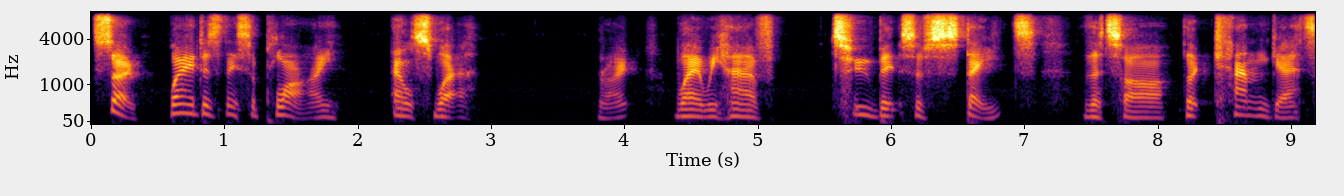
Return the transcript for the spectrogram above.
So where does this apply elsewhere, right? Where we have two bits of state that are that can get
